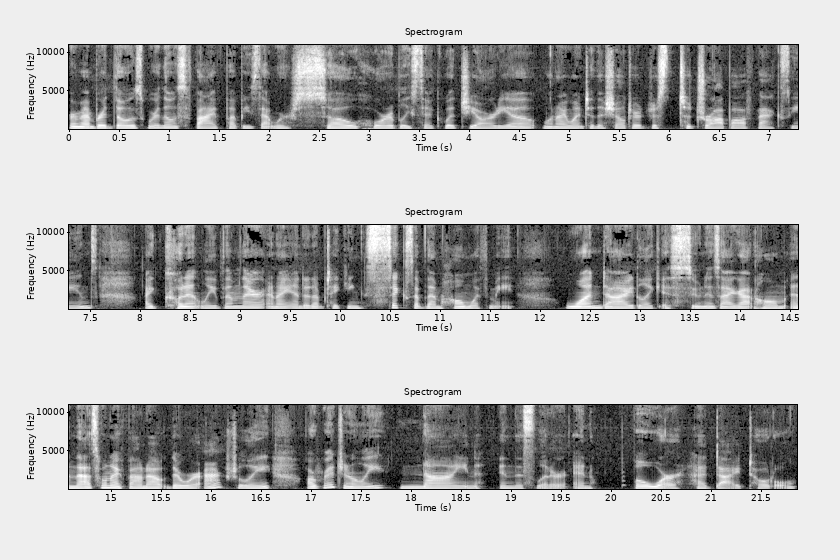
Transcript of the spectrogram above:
Remember, those were those five puppies that were so horribly sick with Giardia when I went to the shelter just to drop off vaccines. I couldn't leave them there, and I ended up taking six of them home with me. One died like as soon as I got home, and that's when I found out there were actually originally nine in this litter, and four had died total.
